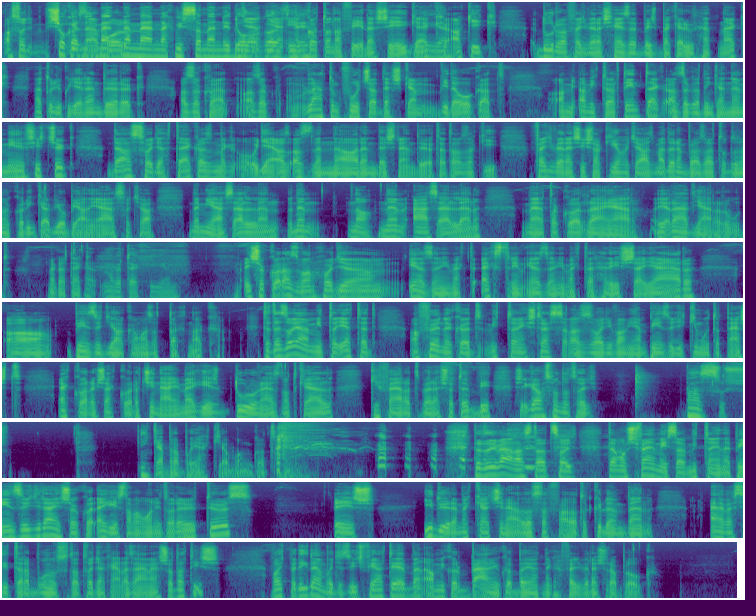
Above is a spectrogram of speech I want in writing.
Az, hogy sokan nem, mer, nem mernek visszamenni ilyen, dolgozni. ilyen, ilyen katonaféleségek, Igen. akik durva fegyveres helyzetbe is bekerülhetnek, mert tudjuk, ugye rendőrök, azok, azok látunk furcsa deskem videókat, ami, amik történtek, azokat inkább nem minősítsük, de az, hogy a tech, az meg ugye az, az lenne a rendes rendőr, tehát az, aki fegyveres is, aki, hogyha az már dörömből az ajtódon, akkor inkább jobbján állsz, hogyha nem jársz ellen, nem, na, nem állsz ellen, mert akkor rájár, rád jár a rúd, meg a tech. Meg a tech, igen. És akkor az van, hogy érzelmi megte- extrém érzelmi megterheléssel jár a pénzügyi alkalmazottaknak. Tehát ez olyan, mint hogy érted, a főnököd, mit tudom én, stresszel azzal, hogy valamilyen pénzügyi kimutatást ekkora és ekkora csinálja meg, és túlóráznod kell, kifáradsz bele, stb. És igen, azt mondod, hogy basszus, inkább rabolják ki a bankot. Tehát, hogy választhatsz, hogy te most felmész a mit tudom a pénzügyre, és akkor egész nap a monitor előtt ülsz, és időre meg kell csinálnod azt a feladatot, különben elveszíted a bónuszodat, vagy akár az állásodat is, vagy pedig nem vagy az ügyféltérben, amikor bármikor bejöhetnek a fegyveres rablók.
